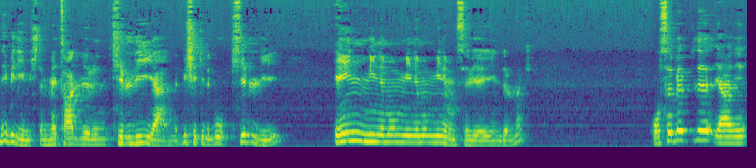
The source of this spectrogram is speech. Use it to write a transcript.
ne bileyim işte metallerin kirliliği yani bir şekilde bu kirliliği en minimum minimum minimum seviyeye indirmek. O sebeple yani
